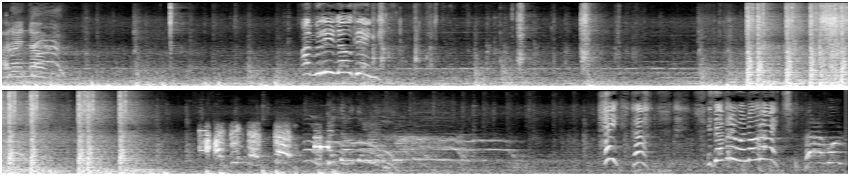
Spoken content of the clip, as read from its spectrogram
I didn't know. I'm reloading. I won't...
